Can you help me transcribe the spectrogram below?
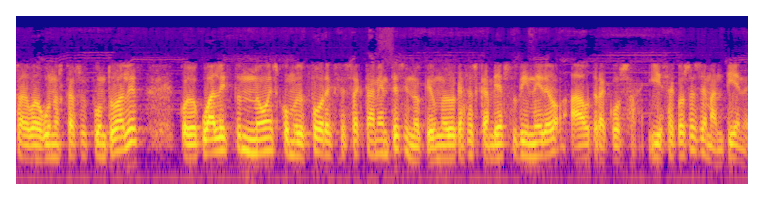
salvo algunos casos puntuales, con lo cual esto no es como el Forex exactamente, sino que uno lo que hace es cambiar su dinero a otra cosa, y esa cosa se mantiene.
